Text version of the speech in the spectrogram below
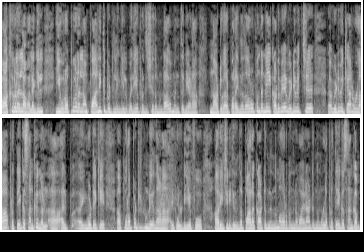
വാക്കുകളെല്ലാം അല്ലെങ്കിൽ ഈ ഉറപ്പുകളെല്ലാം പാലിക്കപ്പെട്ടില്ലെങ്കിൽ വലിയ പ്രതിഷേധം ഉണ്ടാകുമെന്ന് തന്നെയാണ് നാട്ടുകാർ പറയുന്നത്. അതോടൊപ്പം തന്നെ ഈ കടുവയെ വെടിവെച്ച് വെടിവെക്കാനുള്ള പ്രത്യേക സംഘങ്ങൾ ഇങ്ങോട്ടേക്ക് പുറപ്പെട്ടിട്ടുണ്ട് എന്നാണ് ഇപ്പോൾ ഡി എഫ് അറിയിച്ചിരിക്കുന്നത്. പാലക്കാട്ട് നിന്നും അതോടൊപ്പം തന്നെ വയനാട്ടിൽ നിന്നുമുള്ള പ്രത്യേക സംഘം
